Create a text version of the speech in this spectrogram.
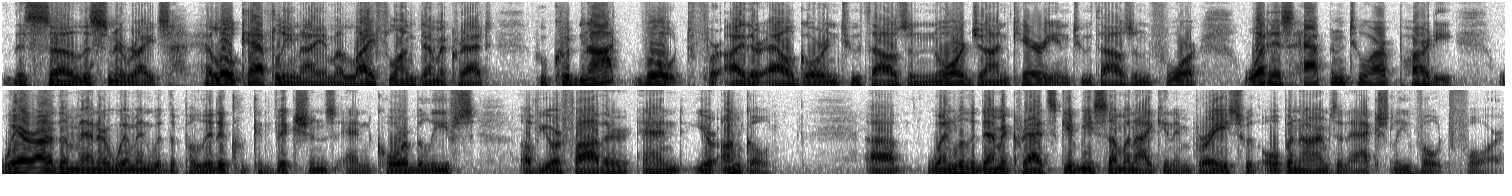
This uh, listener writes, Hello, Kathleen. I am a lifelong Democrat who could not vote for either Al Gore in 2000 nor John Kerry in 2004. What has happened to our party? Where are the men or women with the political convictions and core beliefs of your father and your uncle? Uh, when will the Democrats give me someone I can embrace with open arms and actually vote for?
